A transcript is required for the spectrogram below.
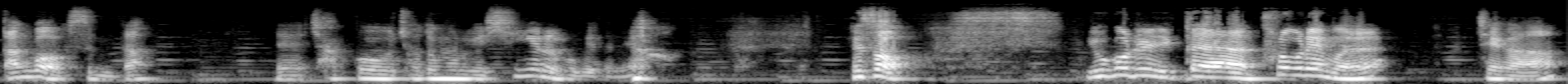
딴 거 없습니다. 네, 자꾸 저도 모르게 시계를 보게 되네요. 그래서 요거를 일단 프로그램을 제가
